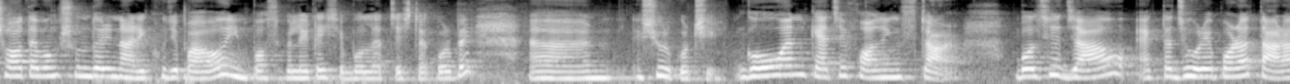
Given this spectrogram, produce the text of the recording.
সৎ এবং সুন্দরী নারী খুঁজে পাওয়াও ইম্পসিবল এটাই সে বলার চেষ্টা করবে। শুরু করছি। Go and catch a falling star বলছে, যাও, একটা ঝরে পড়া তারা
